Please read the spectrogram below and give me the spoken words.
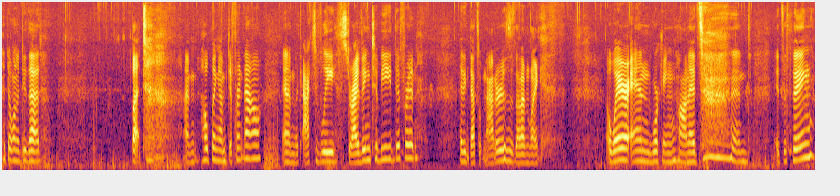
I don't want to do that. But I'm hoping I'm different now and I'm like actively striving to be different. I think that's what matters is that I'm like aware and working on it and it's a thing,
